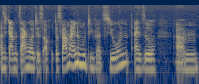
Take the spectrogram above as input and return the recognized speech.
was ich damit sagen wollte, ist auch, das war meine Motivation. Also ähm,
